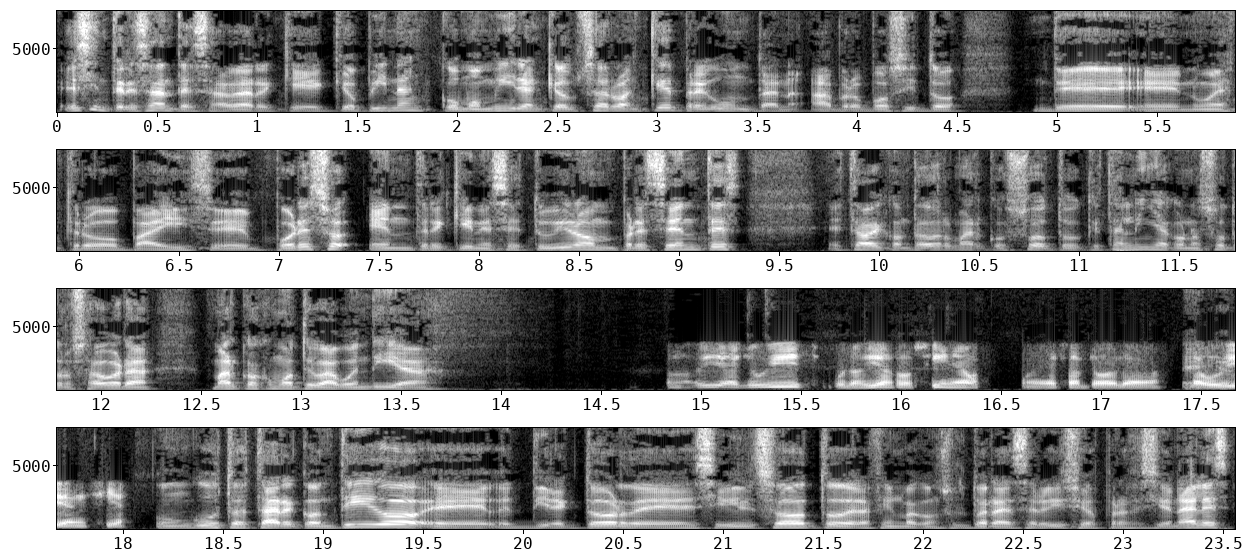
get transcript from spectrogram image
Es interesante saber qué, opinan, cómo miran, qué observan, qué preguntan a propósito de eh, nuestro país. Eh, por eso, entre quienes estuvieron presentes, estaba el contador Marcos Soto, que está en línea con nosotros ahora. Marcos, ¿cómo te va? Buen día. Buenos días, Luis. Buenos días, Rosina. Buenos días a toda la, eh, audiencia. Un gusto estar contigo, eh, director de Civil Soto, de la firma consultora de servicios profesionales.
